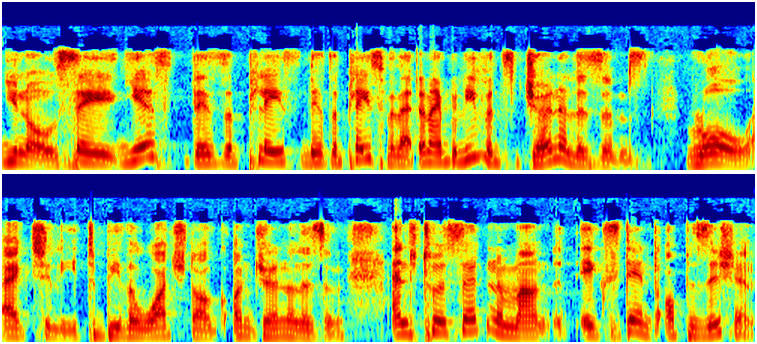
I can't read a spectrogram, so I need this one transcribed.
you know say yes there's a place there's a place for that. And i believe it's journalism's role actually to be the watchdog on journalism. And to a certain amount extent opposition.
